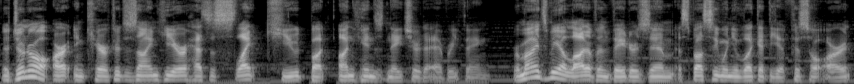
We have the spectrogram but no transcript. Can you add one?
The general art and character design here has a slight cute but unhinged nature to everything. Reminds me a lot of Invader Zim, especially when you look at the official art,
